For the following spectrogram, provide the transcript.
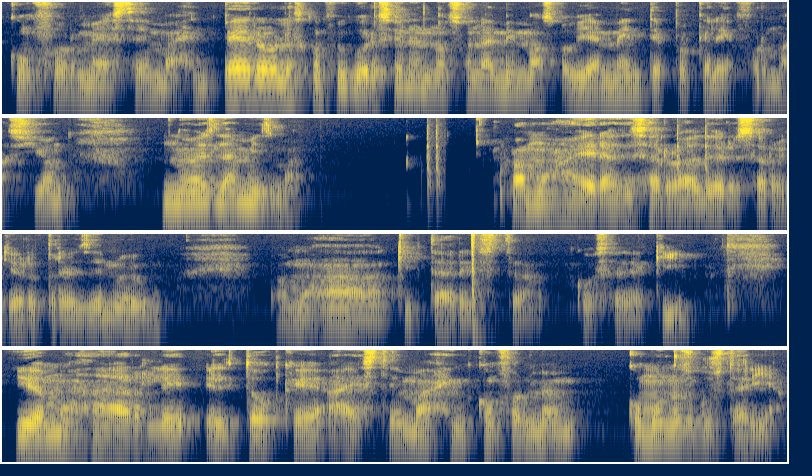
conforme a esta imagen. Pero las configuraciones no son las mismas, obviamente, porque la información no es la misma. Vamos a ir a desarrollar, desarrollar otra vez de nuevo. Vamos a quitar esta cosa de aquí y vamos a darle el toque a esta imagen conforme como nos gustaría.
